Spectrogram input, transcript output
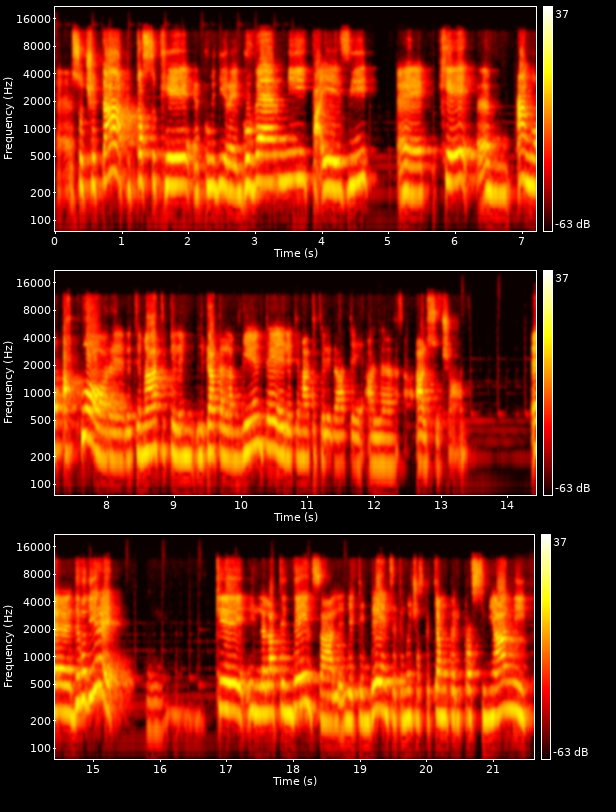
eh, società piuttosto che, eh, come dire, governi, paesi eh, che ehm, hanno a cuore le tematiche legate all'ambiente e le tematiche legate al, al sociale. Eh, devo dire che il, la tendenza, le, le, tendenze che noi ci aspettiamo per i prossimi anni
